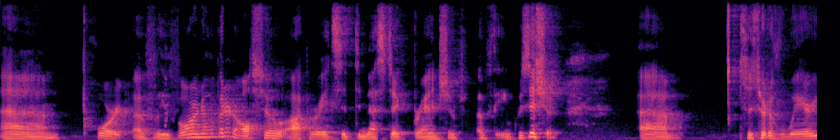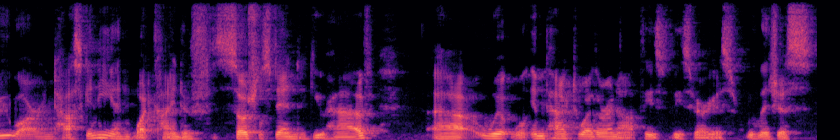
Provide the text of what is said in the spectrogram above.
um, port of Livorno, but it also operates a domestic branch of, of the Inquisition. Um, so, sort of where you are in Tuscany and what kind of social standing you have uh, will, will, impact whether or not these these various religious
